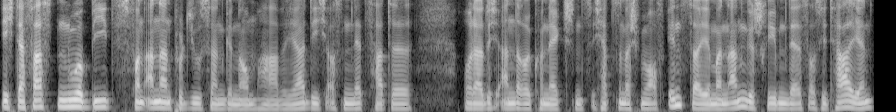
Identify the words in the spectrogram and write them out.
ich da fast nur Beats von anderen Producern genommen habe, ja, die ich aus dem Netz hatte oder durch andere Connections. Ich habe zum Beispiel mal auf Insta jemanden angeschrieben, der ist aus Italien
